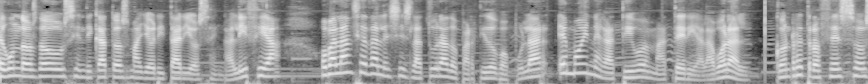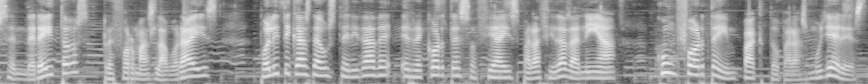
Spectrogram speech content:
Segundo os dous sindicatos maioritarios en Galicia, o balance da legislatura do Partido Popular é moi negativo en materia laboral, con retrocesos en dereitos, reformas laborais, políticas de austeridade e recortes sociais para a cidadanía, cun forte impacto para as mulleres,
